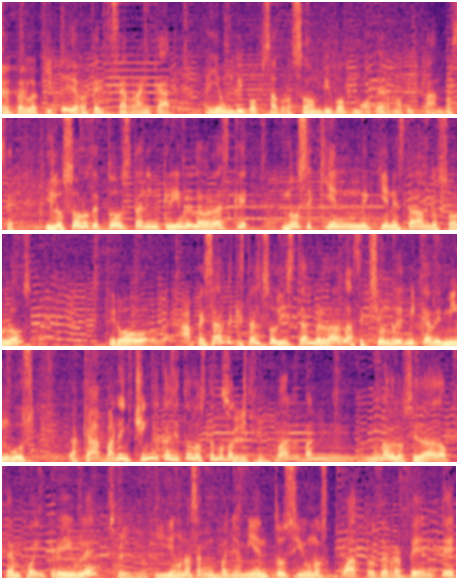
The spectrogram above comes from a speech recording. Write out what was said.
Súper loquito y de repente se arranca ahí un bebop sabrosón, bebop moderno, big band, no sé. Y los solos de todos están increíbles. La verdad es que no sé quién, quién está dando solos. Pero a pesar de que está el solista, en verdad, la sección rítmica de Mingus, acá van en chinga casi todos los temas, van, Sí, sí. van, van en una velocidad up tempo increíble Sí, sí. y unos acompañamientos y unos cuatros de repente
